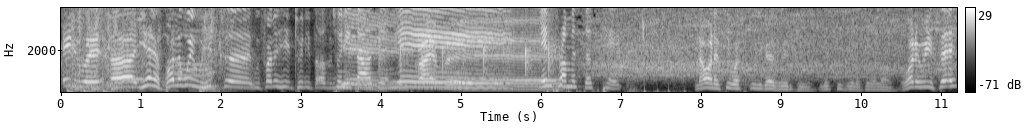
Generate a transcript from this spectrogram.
Anyway, uh, yeah. By the way, we hit. Uh, we finally hit twenty thousand. Twenty thousand. subscribers. Yay! Lynn promised us cake. Now I want to see what school you guys went to. Let's see if you're gonna sing along. What do we say?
